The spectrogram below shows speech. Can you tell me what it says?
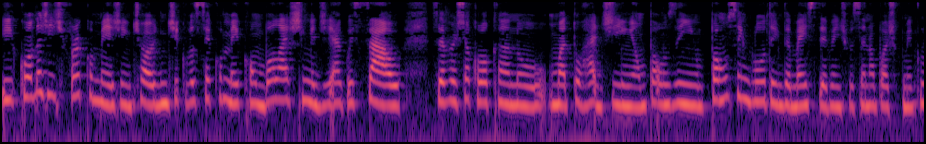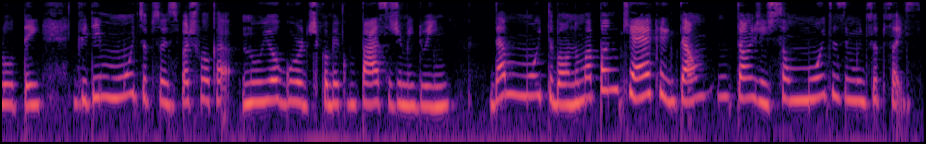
E quando a gente for comer, gente, ó, eu indico você comer com bolachinha de água e sal. Você vai estar colocando uma torradinha, um pãozinho, pão sem glúten também, se de repente você não pode comer glúten. Enfim, tem muitas opções. Você pode colocar no iogurte, comer com pasta de amendoim. Dá muito bom. Numa panqueca, então. Então, gente, são muitas e muitas opções.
